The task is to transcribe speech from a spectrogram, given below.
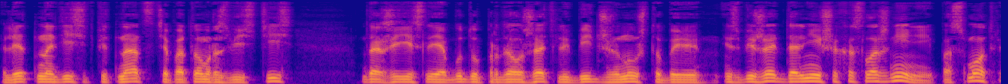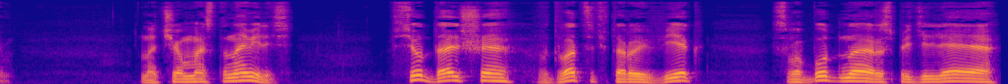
лет на 10-15, а потом развестись, даже если я буду продолжать любить жену, чтобы избежать дальнейших осложнений. Посмотрим. На чем мы остановились? Все дальше, в 22 век, свободно распределяя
